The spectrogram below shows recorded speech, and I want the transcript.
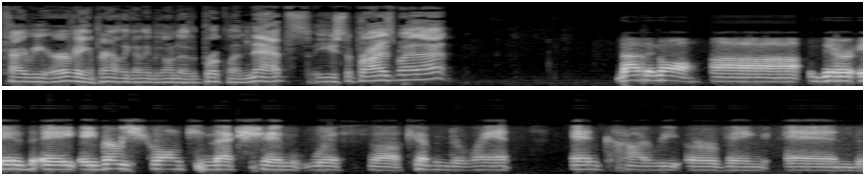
Kyrie Irving apparently going to be going to the Brooklyn Nets. Are you surprised by that? Not at all. Uh, there is a, a very strong connection with uh, Kevin Durant and Kyrie Irving and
